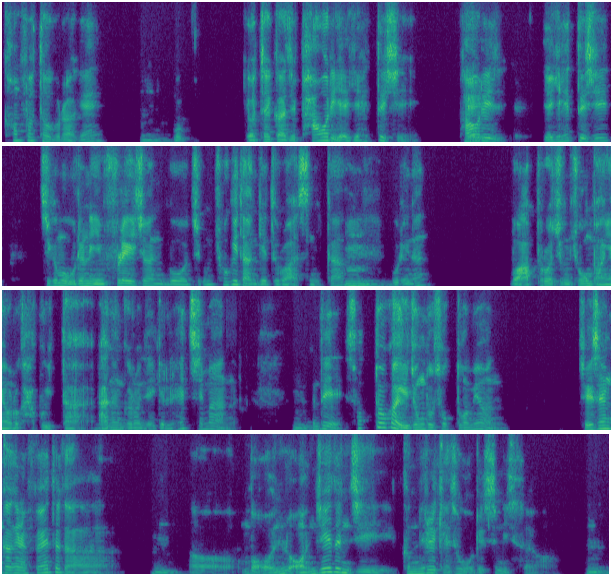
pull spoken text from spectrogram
컴포터블하게 음. 뭐 여태까지 파월이 얘기했듯이 파월이 얘기했듯이 지금은 우리는 인플레이션 뭐 지금 초기 단계에 들어왔으니까 음. 우리는 뭐 앞으로 지금 좋은 방향으로 가고 있다라는 음. 그런 얘기를 했지만 음. 근데 속도가 이 정도 속도면 제 생각에는 페드가 음. 어 뭐 언제든지 금리를 계속 올릴 수는 있어요. 음.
